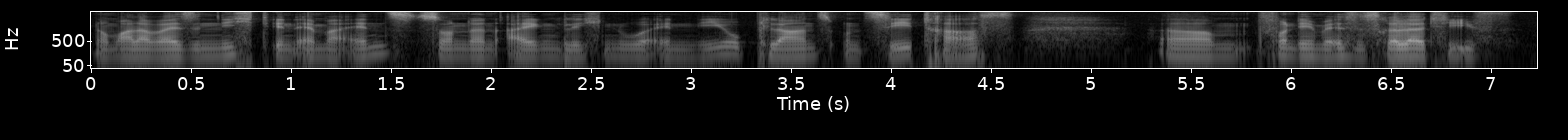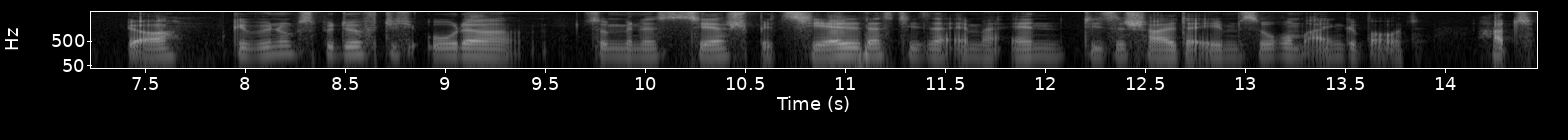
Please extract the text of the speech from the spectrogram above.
normalerweise nicht in MANs, sondern eigentlich nur in Neoplans und Cetras. Ähm, von dem her ist es relativ ja, gewöhnungsbedürftig oder zumindest sehr speziell, dass dieser MAN diese Schalter eben so rum eingebaut hat.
